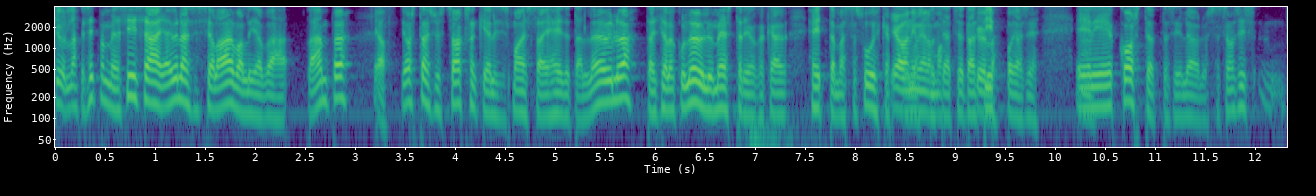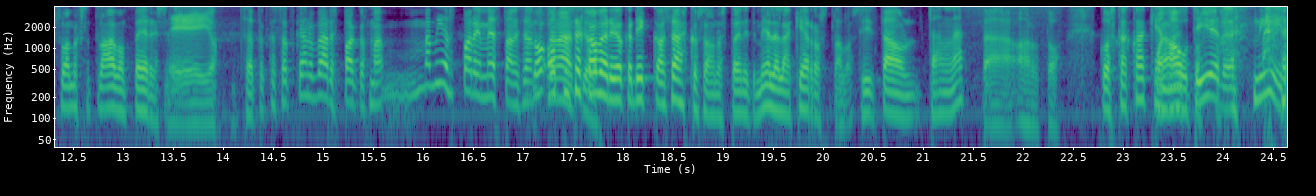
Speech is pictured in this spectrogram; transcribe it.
Kyllä. Ja sitten mä menen sisään ja yleensä siellä on aivan liian vähän lämpöä. Joo. Jostain syystä saksankielisissä maissa ei heitetä löylyä, tai siellä on joku löylymestari, joka käy heittämässä suihkepullosta, tiedätkö, jotain Kyllä. tippoja siihen. Eli ei ole kosteutta siinä löylyssä. Se on siis suomeksi sanottuna aivan perseestä. Ei ole. Sä oot, sä oot käynyt väärässä paikassa. Mä, mä vien pari mestaan, niin sä, No, sä se kyllä. kaveri, joka dikkaa sähkösaunasta eniten, mielellään kerrostalossa? Siis tää on, tää on läppää, Arto. Koska kaikki Vai autossa? tiedä. niin,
